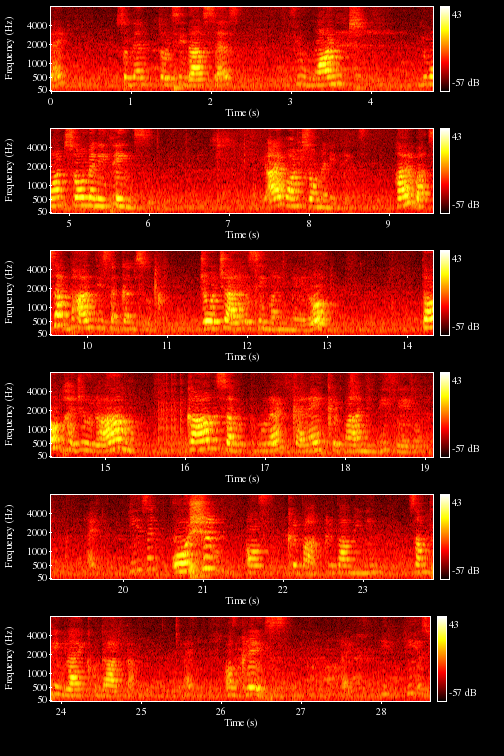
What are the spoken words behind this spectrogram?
right so then tulsidas says if you want you want so many things I want so many things. हर भा- सब भांति सकल सुख जो चाहसी मन मेरो तो भजु राम काम सब पूरण करें कृपा निधि तेरो right? he is an ocean of kripa kripa meaning something like udarta right? of grace right? he He is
